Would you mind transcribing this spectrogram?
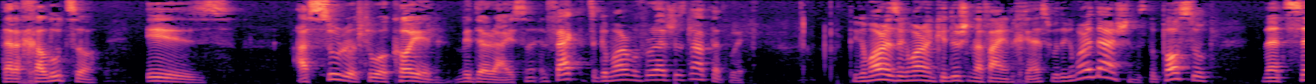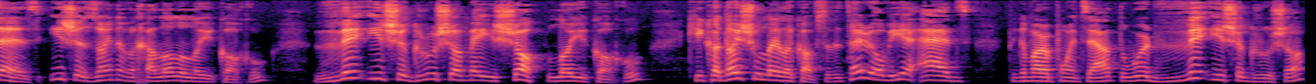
that a chalutza is asura to a kohen midaraisa. In fact, it's a Gemara Mufresh is not that way. The Gemara is a Gemara in Kiddushin Daf Ayin Ches, with the Gemara dashens the pasuk that says Isha zoyna v'chalolo lo yikochu, ve'isha grusha me'isha lo yikochu, Leilakov. So the Torah over here adds, the Gemara points out, the word v'isha grusha.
